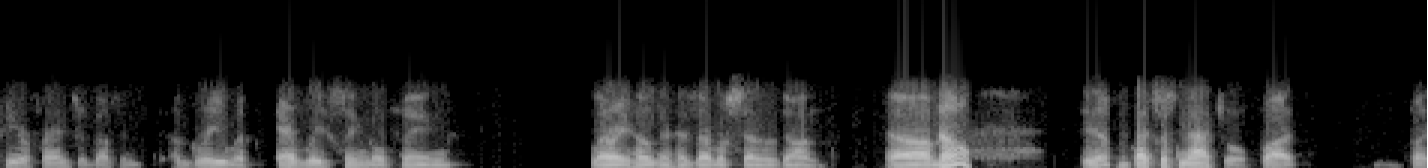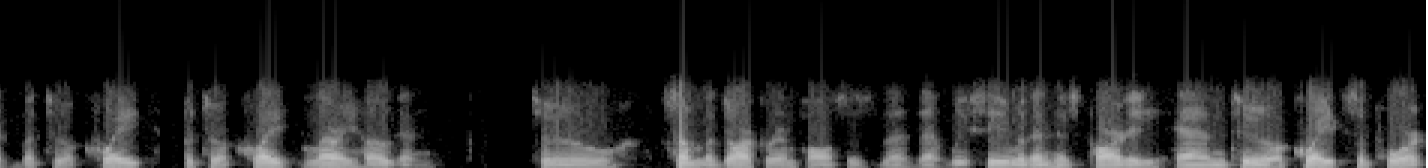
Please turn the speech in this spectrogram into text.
Peter Franchot doesn't agree with every single thing Larry Hogan has ever said or done. Um, no, you know, that's just natural. But but but to equate but to equate Larry Hogan to some of the darker impulses that, that we see within his party and to equate support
